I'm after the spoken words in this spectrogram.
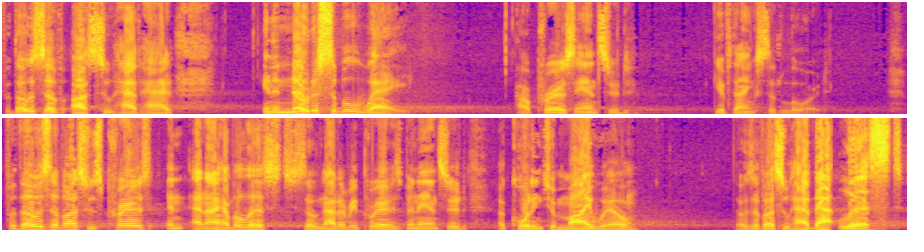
For those of us who have had, in a noticeable way, our prayers answered, give thanks to the Lord. For those of us whose prayers, and, and I have a list, so not every prayer has been answered according to my will. Those of us who have that list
